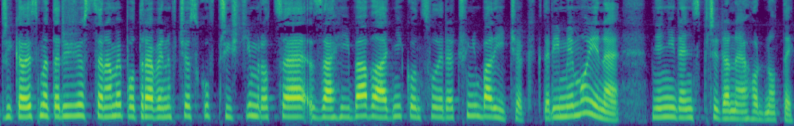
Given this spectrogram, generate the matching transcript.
říkali jsme tedy, že s cenami potravin v Česku v příštím roce zahýbá vládní konsolidační balíček, který mimo jiné mění daň z přidané hodnoty.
